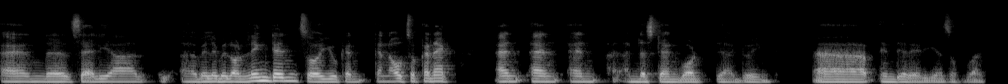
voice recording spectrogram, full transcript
and uh, Sally are available on LinkedIn, so you can, can also connect and, and, and understand what they are doing uh, in their areas of work.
